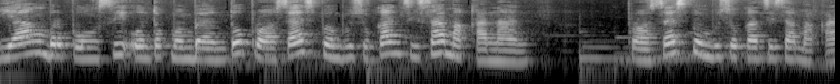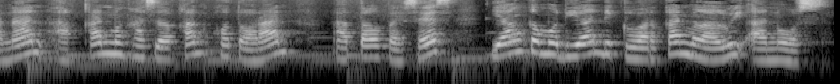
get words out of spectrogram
yang berfungsi untuk membantu proses pembusukan sisa makanan. Proses pembusukan sisa makanan akan menghasilkan kotoran atau feses yang kemudian dikeluarkan melalui anus.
